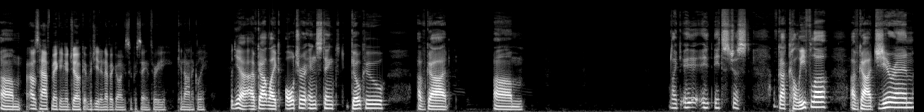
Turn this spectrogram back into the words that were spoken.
Um, I was half making a joke at Vegeta never going Super Saiyan 3 canonically. But yeah, I've got like Ultra Instinct Goku. I've got um like it, it it's just I've got Caulifla, I've got Jiren,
